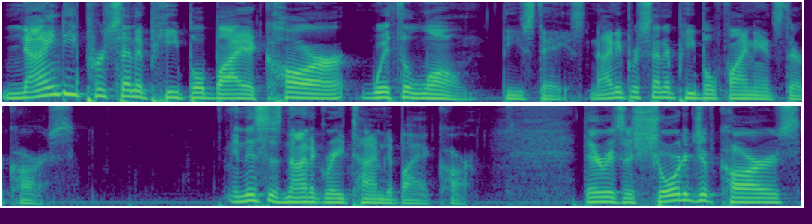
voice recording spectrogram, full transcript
90% of people buy a car with a loan these days. 90% of people finance their cars. And this is not a great time to buy a car. There is a shortage of cars,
